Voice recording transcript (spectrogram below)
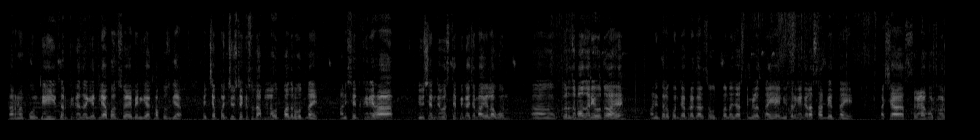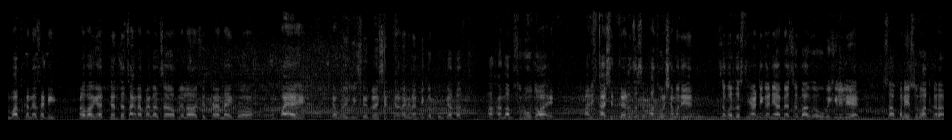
कारण कोणतीही इतर पिकं जर घेतली आपण सोयाबीन घ्या कापूस घ्या याच्या पंचवीस टक्के सुद्धा आपल्याला उत्पादन होत नाही. आणि शेतकरी हा दिवसेंदिवस त्या पिकाच्या मागे लागून कर्जबाजारी होतो आहे. आणि त्याला कोणत्या प्रकारचं उत्पन्न जास्त मिळत नाही आहे निसर्ग त्याला साथ देत नाही अशा सगळ्या गोष्टीवर मात करण्यासाठी फळबागे अत्यंत चांगल्या प्रकारचं आपल्याला शेतकऱ्यांना एक उपाय आहे. त्यामुळे मी सगळ्या शेतकऱ्यांना विनंती करतो की आता हा हंगाम सुरू होतो आहे. आणि ह्या शेतकऱ्यांना जसं पाच वर्षामध्ये जबरदस्त ह्या ठिकाणी आंब्याचं बाग उभी केलेली आहे तसं आपणही सुरुवात करा.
